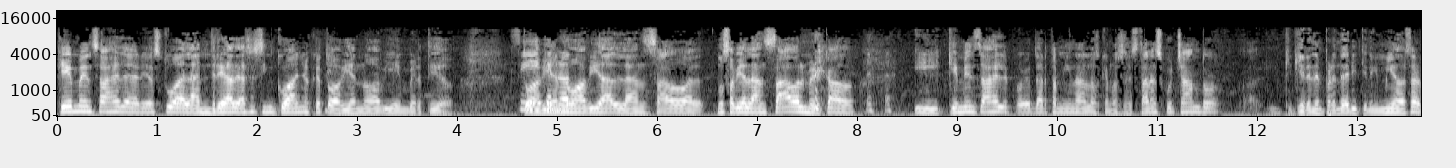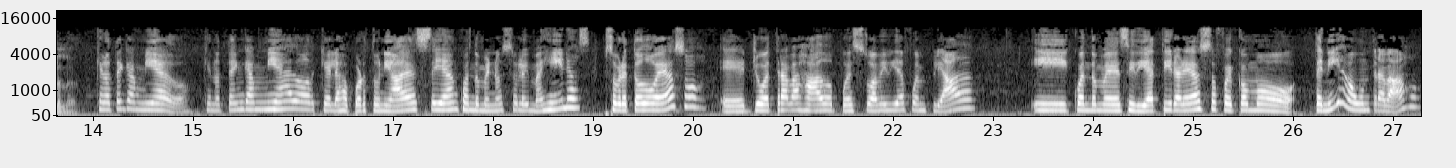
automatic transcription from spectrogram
qué mensaje le darías tú a la Andrea de hace cinco años que todavía no había invertido? Sí, todavía no... no- había lanzado, al- no se había lanzado al mercado. ¿Y qué mensaje le puedes dar también a los que nos están escuchando que quieren emprender y tienen miedo a hacerlo? que no tengan miedo, que no tengan miedo, que las oportunidades sean cuando menos se lo imaginas. Sobre todo eso, eh, yo he trabajado, pues toda mi vida fue empleada y cuando me decidí a tirar eso fue como tenía un trabajo,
